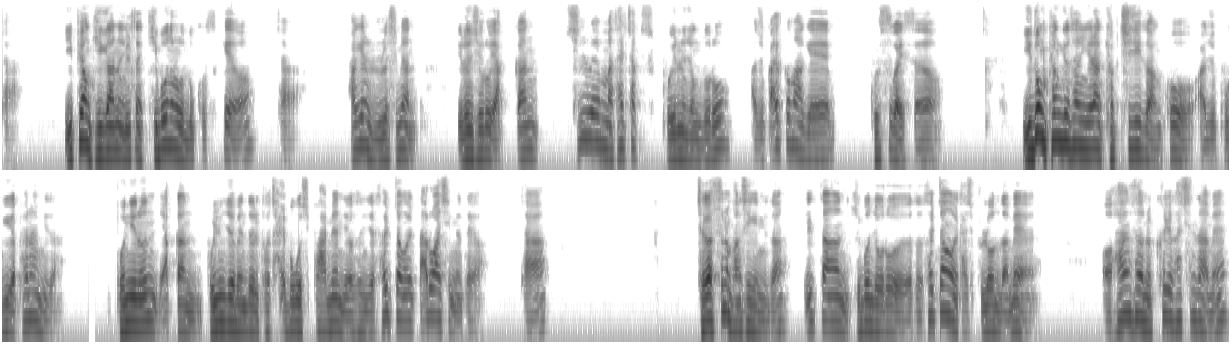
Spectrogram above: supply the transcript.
자, 이평 기간은 일단 기본으로 놓고 쓸게요. 자, 확인을 누르시면 이런 식으로 약간 실루엣만 살짝 보이는 정도로 아주 깔끔하게 볼 수가 있어요. 이동 평균선이랑 겹치지도 않고 아주 보기가 편합니다. 본인은 약간 볼린저 밴드를 더 잘 보고 싶어 하면 여기서 이제 설정을 따로 하시면 돼요. 자, 제가 쓰는 방식입니다. 일단 기본적으로 여기서 설정을 다시 불러온 다음에 어, 한 선을 클릭하신 다음에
